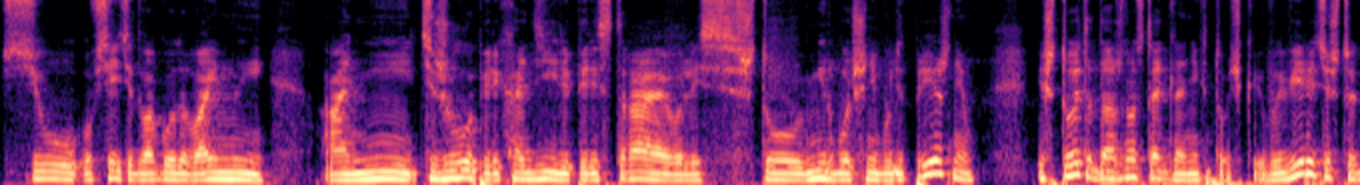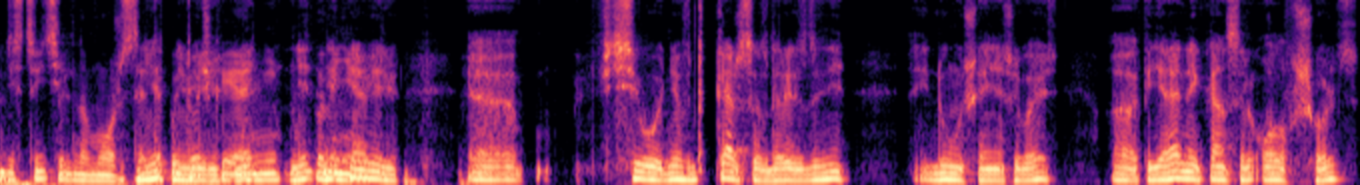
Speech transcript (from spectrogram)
всю, все эти два года войны, они тяжело переходили, перестраивались, что мир больше не будет прежним, и что это должно стать для них точкой. Вы верите, что это действительно может стать нет, такой не точкой, верю. и они нет, поменяют? Нет, не верю. Сегодня, кажется, в Дрездене, думаю, что я не ошибаюсь, э, федеральный канцлер Олаф Шольц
